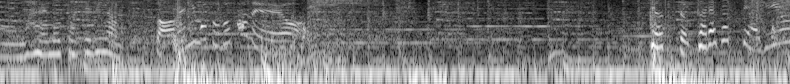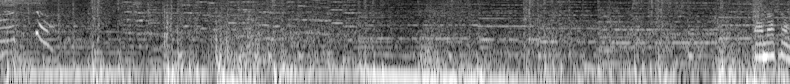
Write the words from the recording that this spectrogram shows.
お前の叫びなんて誰にも届かねえよ。ちょっとからかってあげようっとあなたは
